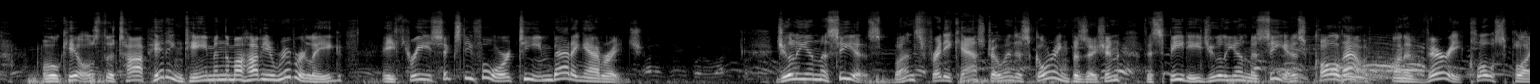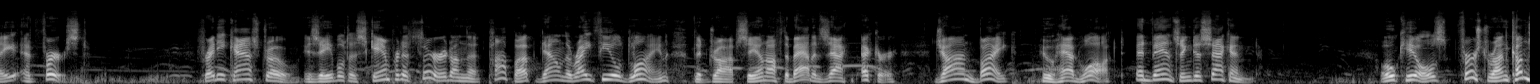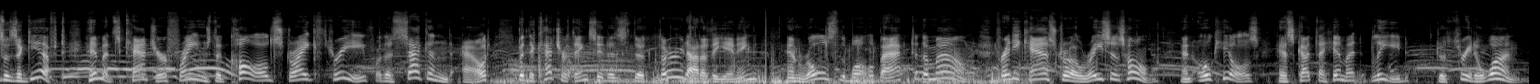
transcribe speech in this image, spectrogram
Oak Hills, the top hitting team in the Mojave River League, a 364 team batting average. Julian Macias bunts Freddie Castro into scoring position. The speedy Julian Macias called out on a very close play at first. Freddie Castro is able to scamper to third on the pop up down the right field line that drops in off the bat of Zach Becker. John Bike, who had walked, advancing to second. Oak Hill's first run comes as a gift. Hemet's catcher frames the called strike three for the second out, but the catcher thinks it is the third out of the inning and rolls the ball back to the mound. Freddie Castro races home, and Oak Hills has cut the Hemet lead to three to one.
